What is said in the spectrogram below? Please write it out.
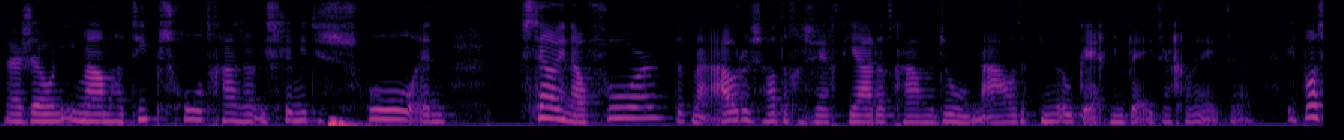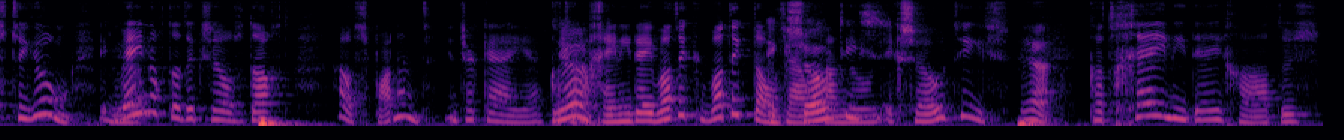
naar zo'n imam Hatib school te gaan, zo'n islamitische school. En stel je nou voor dat mijn ouders hadden gezegd... ja, dat gaan we doen. Nou, had ik nu ook echt niet beter geweten. Ik was te jong. Ik ja. weet nog dat ik zelfs dacht... oh, spannend in Turkije. Ik had ja. geen idee wat ik, wat ik dan Exotisch. zou gaan doen. Exotisch. Ja. Ik had geen idee gehad, dus...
